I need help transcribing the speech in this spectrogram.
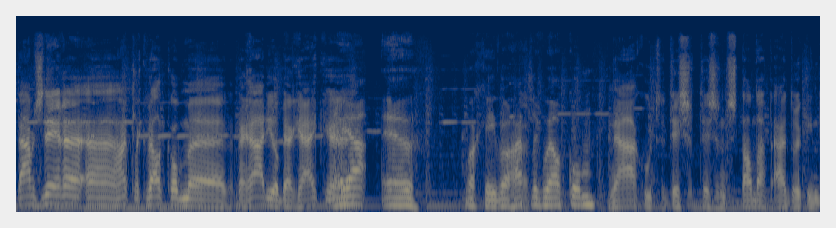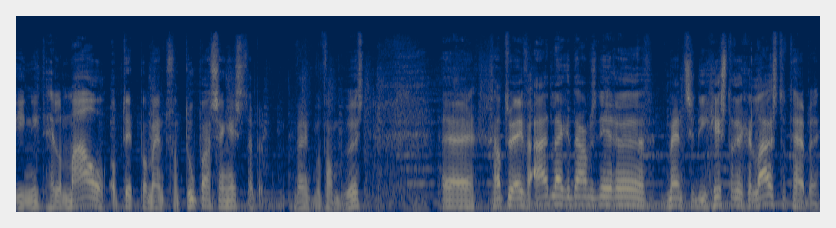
Dames en heren, eh, hartelijk welkom eh, bij Radio Bergijk. Nou ja, eh, wacht even, hartelijk welkom. Nou goed, het is, het is een standaard uitdrukking die niet helemaal op dit moment van toepassing is. Daar ben ik me van bewust. Eh, ik ga het u even uitleggen, dames en heren. Mensen die gisteren geluisterd hebben,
